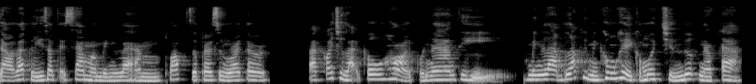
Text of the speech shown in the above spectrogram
Đó là cái lý do tại sao mà mình làm blog The Present Writer. Và quay trở lại câu hỏi của Nam thì mình làm blog thì mình không hề có một chiến lược nào cả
